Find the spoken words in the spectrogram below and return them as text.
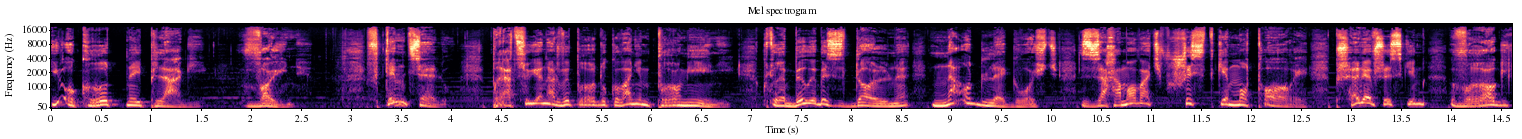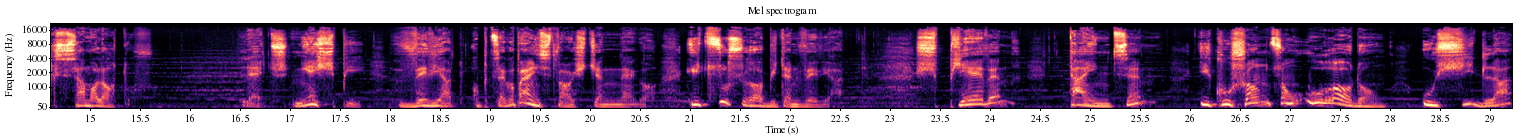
i okrutnej plagi wojny. W tym celu pracuje nad wyprodukowaniem promieni, które byłyby zdolne na odległość zahamować wszystkie motory, przede wszystkim wrogich samolotów. Lecz nie śpi wywiad obcego państwa ościennego. I cóż robi ten wywiad? Śpiewem, tańcem i kuszącą urodą usidla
